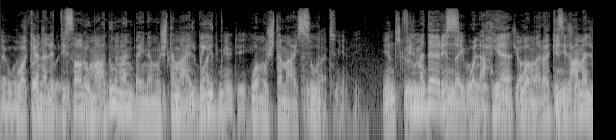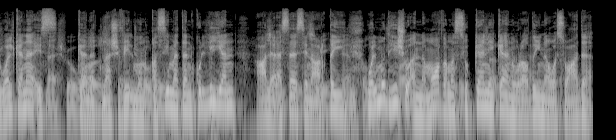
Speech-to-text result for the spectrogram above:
وكان الاتصال معدوما بين مجتمع البيض ومجتمع السود. في المدارس والأحياء ومراكز العمل والكنائس كانت ناشفيل منقسمة كليا على أساس عرقي والمدهش أن معظم السكان كانوا راضين وسعداء.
